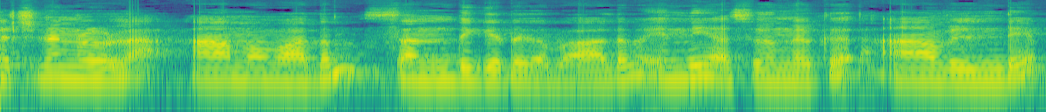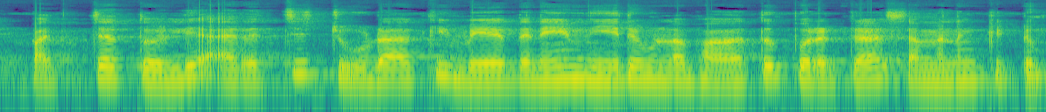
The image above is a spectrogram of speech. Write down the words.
ലക്ഷണങ്ങളുള്ള ആമവാദം സന്ധിഗതവാദം എന്നീ അസുഖങ്ങൾക്ക് ആവലിന്റെ പച്ചത്തൊല്ലി അരച്ച് ചൂടാക്കി വേദനയും നീരുമുള്ള ഭാഗത്ത് പുരട്ടാൽ ശമനം കിട്ടും.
